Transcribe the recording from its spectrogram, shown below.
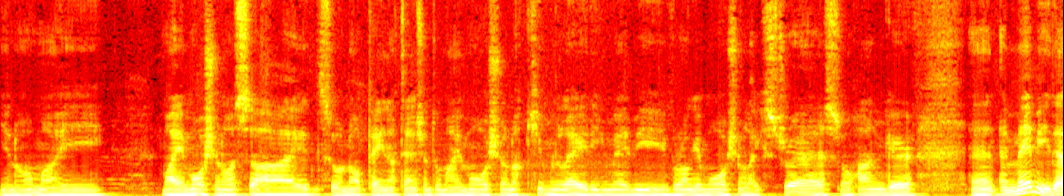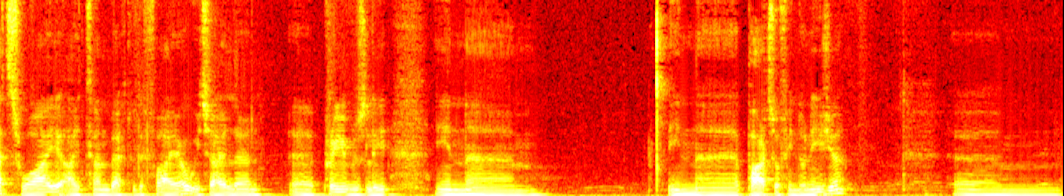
you know my my emotional side. So not paying attention to my emotion accumulating maybe wrong emotion like stress or hunger. And and maybe that's why I turned back to the fire which I learned uh, previously in um, in uh, parts of Indonesia um,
